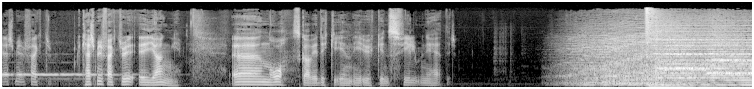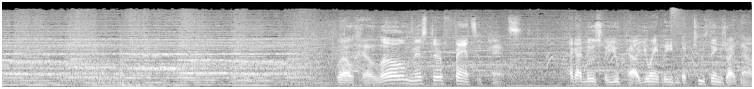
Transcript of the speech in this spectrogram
Cashmere Factory, Cashmere Factory er Young. Eh, nå skal vi dykke inn i ukens filmnyheter. Well, hello, Mr. Fancy Pants. I got news for you, pal. You ain't leading but two things right now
